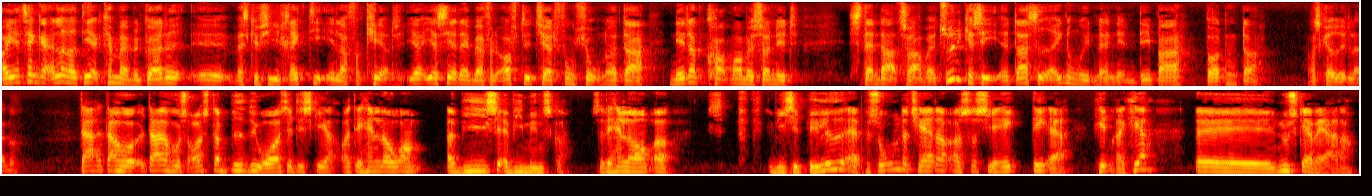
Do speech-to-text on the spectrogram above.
Og jeg tænker allerede der kan man vel gøre det, øh, hvad skal vi sige, rigtigt eller forkert. Jeg, jeg ser da i hvert fald ofte chatfunktioner, der netop kommer med sådan et standardsvar, hvor jeg tydeligt kan se, at der sidder ikke nogen i den anden ende. Det er bare botten, der har skrevet et eller andet. Der, der, der er hos os, der ved vi jo også, at det sker, og det handler jo om at vise, at vi er mennesker. Så det handler om at vise et billede af personen, der chatter, og så siger, hey, det er Henrik her, øh, nu skal jeg være der.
